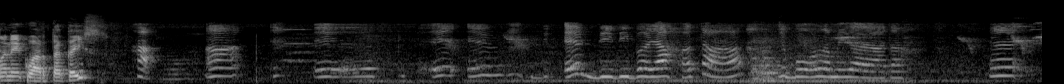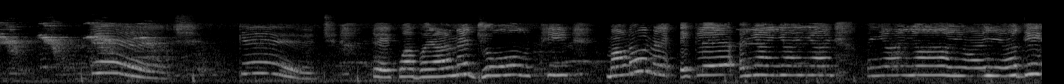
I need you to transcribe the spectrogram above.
મને એક વાર્તા કહીશ. આ, મારો ને એટલે અહીંયા અહીંયા અહીંયા અહીંયા અહીંયા અહીંયાથી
